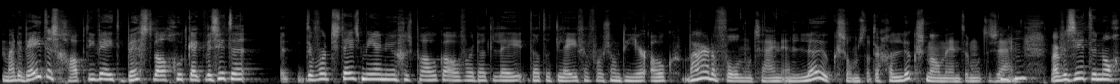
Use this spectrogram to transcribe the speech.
Maar de wetenschap, die weet best wel goed. Kijk, we zitten... Er wordt steeds meer nu gesproken over dat, dat het leven voor zo'n dier ook waardevol moet zijn. En leuk soms, dat er geluksmomenten moeten zijn. Mhm. Maar we zitten nog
